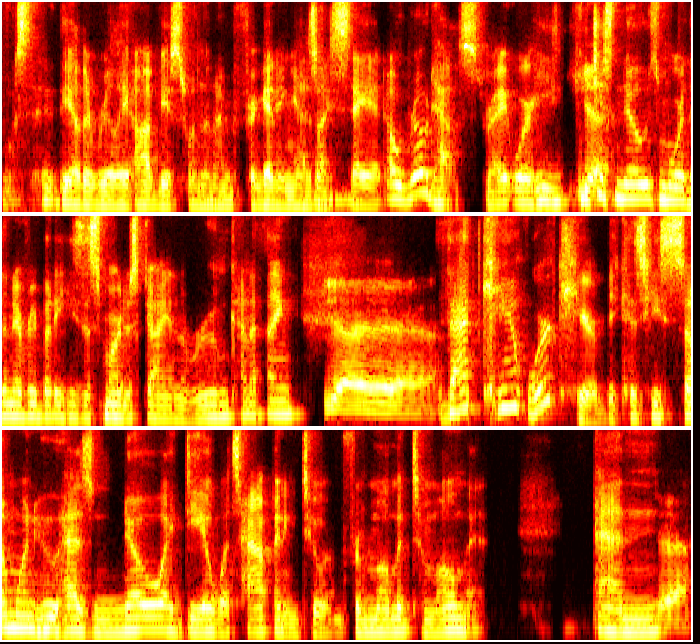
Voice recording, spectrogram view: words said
was the other really obvious one that I'm forgetting as I say it? Oh, Roadhouse, right? Where he, he yeah. just knows more than everybody. He's the smartest guy in the room, kind of thing. Yeah, yeah, yeah, That can't work here because he's someone who has no idea what's happening to him from moment to moment. And yeah.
